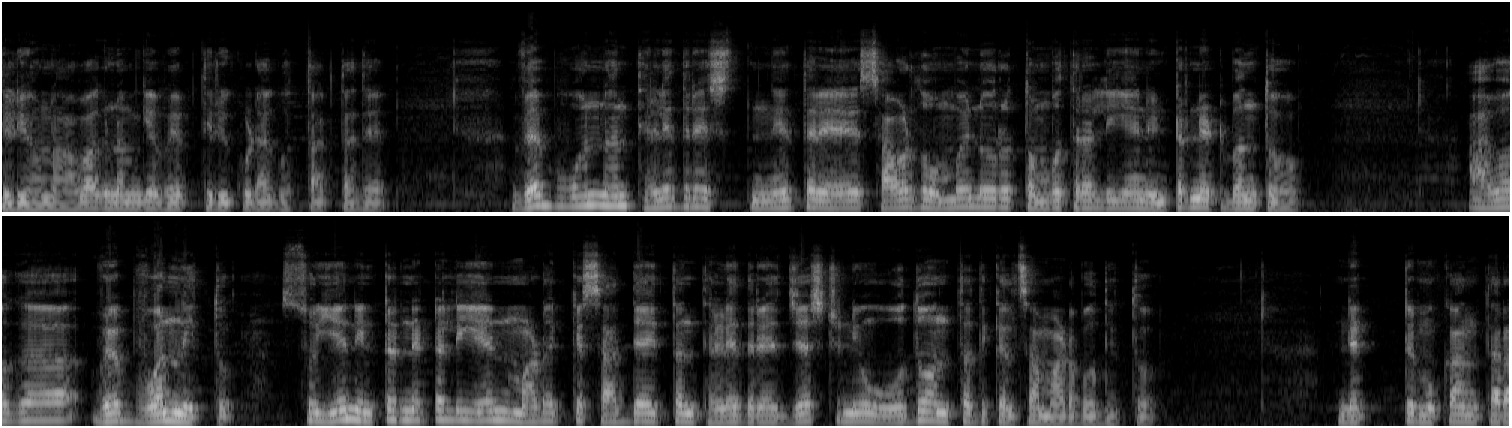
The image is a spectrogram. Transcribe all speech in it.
ತಿಳಿಯೋಣ. ಆವಾಗ ನಮಗೆ ವೆಬ್ ತ್ರೀ ಕೂಡ ಗೊತ್ತಾಗ್ತದೆ. ವೆಬ್ ಒನ್ ಅಂತ ಹೇಳಿದರೆ ಸ್ನೇಹಿತರೆ, ಸಾವಿರದ ಒಂಬೈನೂರ ತೊಂಬತ್ತರಲ್ಲಿ ಏನು ಇಂಟರ್ನೆಟ್ ಬಂತು? ಆವಾಗ ವೆಬ್ ಒನ್ ಇತ್ತು. ಸೊ ಏನು ಇಂಟರ್ನೆಟ್ಟಲ್ಲಿ ಏನು ಮಾಡೋಕ್ಕೆ ಸಾಧ್ಯ ಇತ್ತು ಅಂತ ಹೇಳಿದರೆ ಜಸ್ಟ್ ನೀವು ಓದೋ ಅಂಥದ್ದು ಕೆಲಸ ಮಾಡ್ಬೋದಿತ್ತು. ನೆಟ್ ಮುಖಾಂತರ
